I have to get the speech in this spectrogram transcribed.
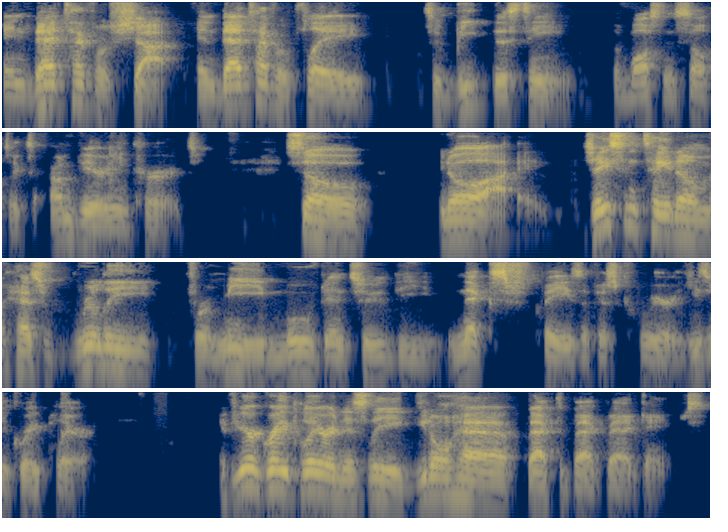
and that type of shot and that type of play to beat this team, the Boston Celtics, I'm very encouraged. So, you know, I, Jayson Tatum has really, for me, moved into the next phase of his career. He's a great player. If you're a great player in this league, you don't have back to back bad games.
